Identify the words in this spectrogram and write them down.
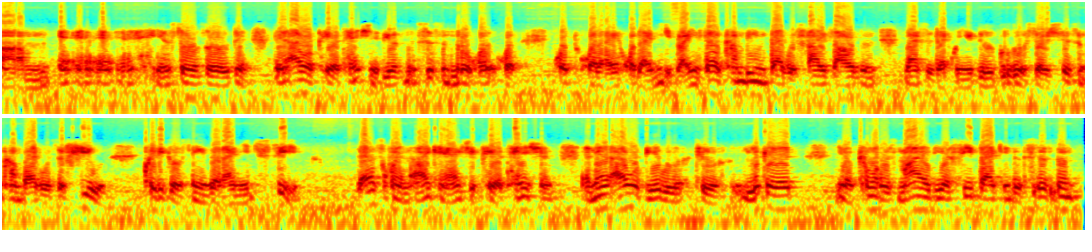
Um, and, and, and, so, so then, then I will pay attention because the system know what, what, what, what I what I need, right? Instead of coming back with 5,000 messages like when you do Google search, system come back with a few critical things that I need to see that's when I can actually pay attention, and then I will be able to look at it, you know, come up with my idea, feedback into the system,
